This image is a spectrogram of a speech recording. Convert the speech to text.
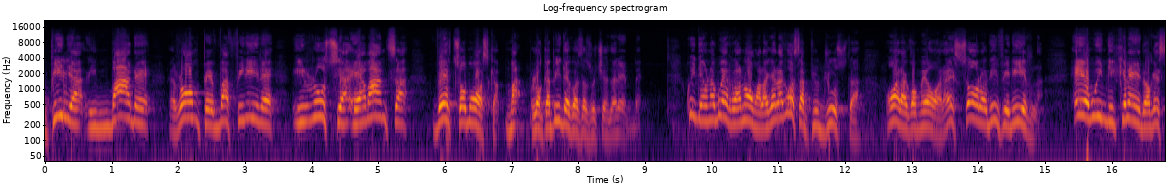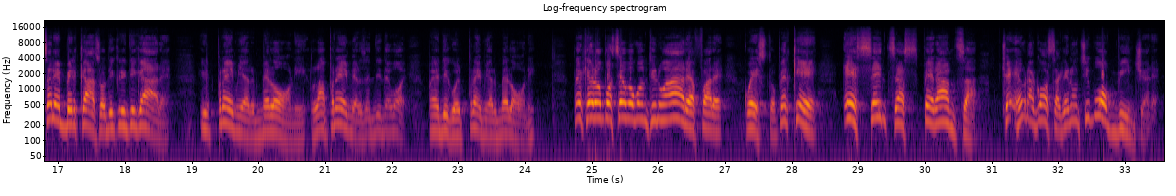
piglia, invade, rompe e va a finire in Russia e avanza verso Mosca, ma lo capite cosa succederebbe? Quindi è una guerra anomala che la cosa più giusta, ora come ora, è solo di finirla. E io quindi credo che sarebbe il caso di criticare il Premier Meloni, la Premier, sentite voi, ma io dico il Premier Meloni, perché non possiamo continuare a fare questo, perché è senza speranza, cioè è una cosa che non si può vincere,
